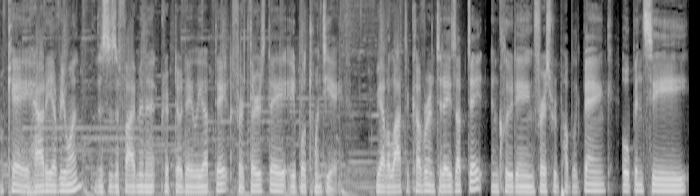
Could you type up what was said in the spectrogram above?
Okay, howdy everyone. This is a five minute crypto daily update for Thursday, April 28th. We have a lot to cover in today's update, including First Republic Bank, OpenSea,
